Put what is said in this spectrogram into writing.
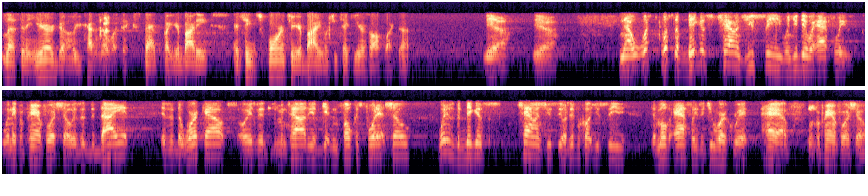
less than a year ago, you kind of know what to expect, but your body it seems foreign to your body once you take years off like that. Yeah, yeah. Now, what's what's the biggest challenge you see when you deal with athletes when they're preparing for a show? Is it the diet? Is it the workouts, or is it the mentality of getting focused for that show? What is the biggest challenge you see or difficult you see that most athletes that you work with have when preparing for a show?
